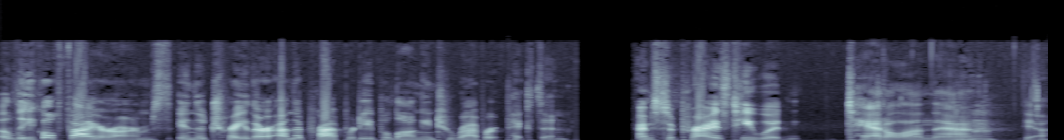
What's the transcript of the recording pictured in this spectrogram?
illegal firearms in the trailer on the property belonging to Robert Pickton. I'm surprised he would tattle on that. Mhm. Yeah.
